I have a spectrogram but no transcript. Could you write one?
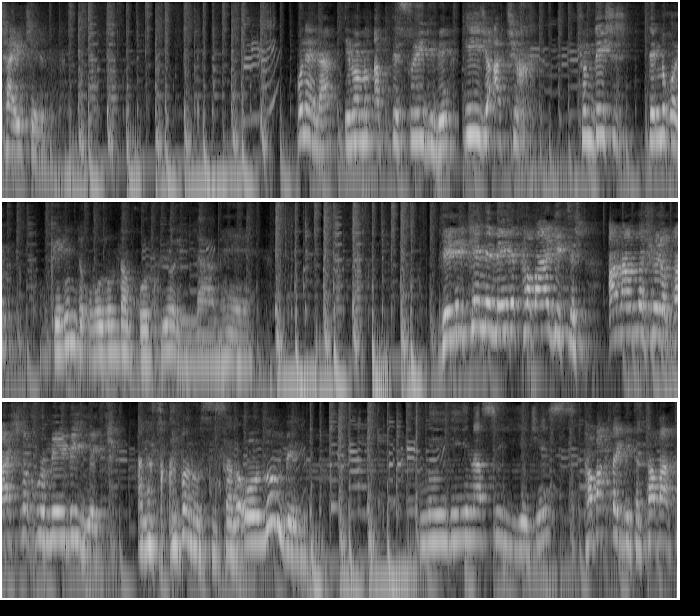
Çay içelim. Bu ne lan? İmamın abdest suyu gibi. İyice açık. Şunu değiştir. Demir koy. Gelin de oğlumdan korkuyor illam he. Gelirken de meyve tabağı getir. Anamla şöyle karşılıklı meyve yiyek. Anası kurban olsun sana oğlum benim. Meyveyi nasıl yiyeceğiz? Tabak da getir tabak.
